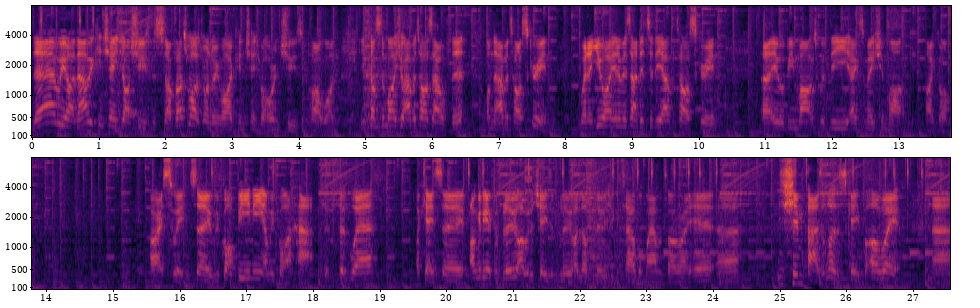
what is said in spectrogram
There we are. Now we can change our shoes and stuff. That's why I was wondering why I couldn't change my orange shoes in part one. You customize your avatar's outfit on the avatar screen. When a new item is added to the avatar screen, uh, it will be marked with the exclamation mark icon. Alright, sweet. So we've got a beanie and we've got a hat. Footwear. Okay, so I'm going to go for blue. I would have chosen blue. I love blue, as you can tell by my avatar right here. Uh, shin pads. I'm not a skateboard. Oh, wait. Nah.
